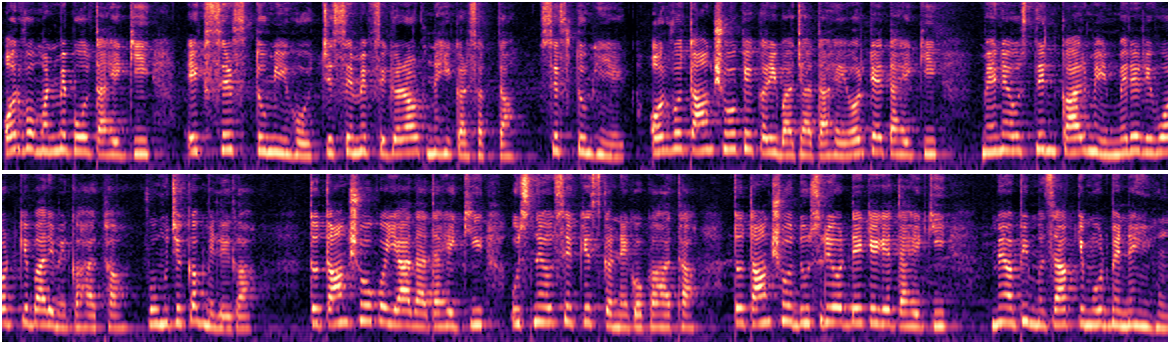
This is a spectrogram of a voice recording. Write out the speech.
और वो मन में बोलता है कि एक सिर्फ़ तुम ही हो जिससे मैं फिगर आउट नहीं कर सकता, सिर्फ़ तुम ही एक। और वो तांग शो के करीब आ जाता है और कहता है कि मैंने उस दिन कार में मेरे रिवॉर्ड के बारे में कहा था, वो मुझे कब मिलेगा? तो तांग शो को याद आता है कि उसने उसे किस करने को कहा था। तो तांग शो दूसरी ओर देख के कहता है कि मैं अभी मज़ाक के मूड में नहीं हूँ।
